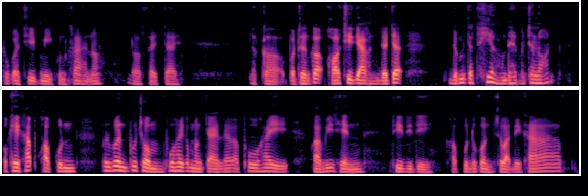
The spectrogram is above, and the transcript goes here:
ทุกอาชีพมีคุณค่าเนาะเราใส่ใจ แล้วก็ประเทืองก็ขอฉีดยาเดี๋ยวจะเดี๋ยวมันจะเที่ยงแดดมันจะร้อน โอเคครับ ขอบคุณเพื่อนๆผู้ชม ผู้ให้กำลังใจและผู้ให้ความคิดเห็นที่ดีๆ ขอบคุณทุกคน สวัสดีครับ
